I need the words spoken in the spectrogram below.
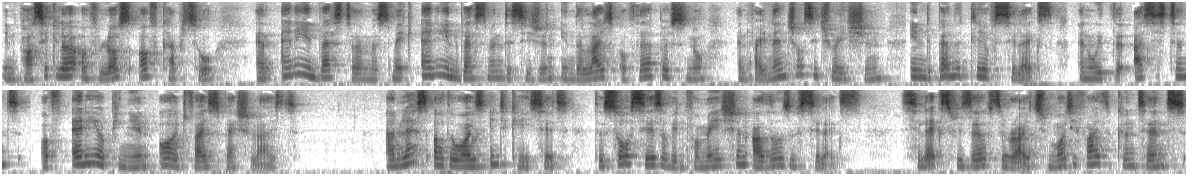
in particular of loss of capital, and any investor must make any investment decision in the light of their personal and financial situation, independently of Silex, and with the assistance of any opinion or advice specialized. Unless otherwise indicated, the sources of information are those of Silex. Silex reserves the right to modify the contents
